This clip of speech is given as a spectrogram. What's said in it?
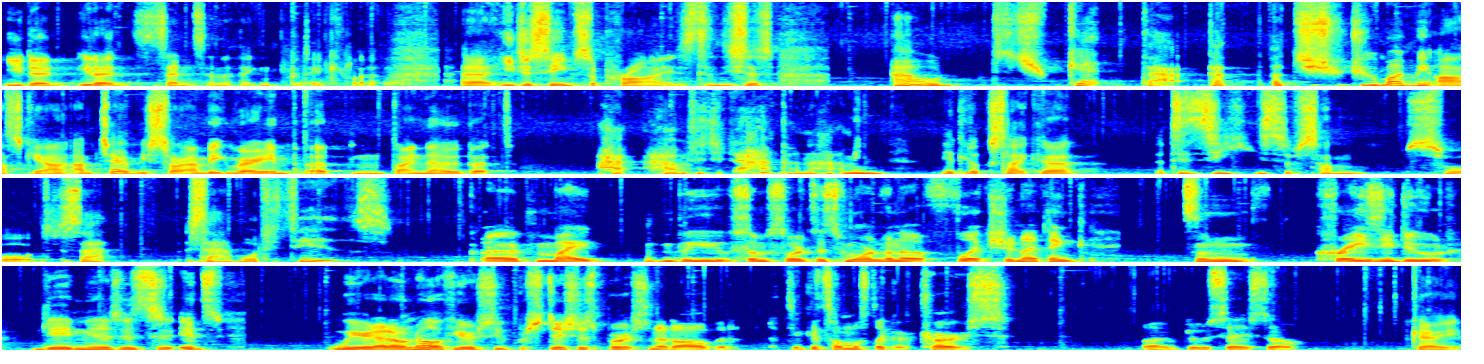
you don't. You don't sense anything in particular. Uh, he just seems surprised, and he says, "How did you get that? That uh, should you mind me asking? I, I'm terribly sorry. I'm being very impertinent. I know, but how, how did it happen? I mean, it looks like a, a disease of some sort. Is that is that what it is? Uh, it might be of some sorts. It's more of an affliction. I think some crazy dude gave me this. It's it's weird. I don't know if you're a superstitious person at all, but I think it's almost like a curse. I do say so. Okay.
